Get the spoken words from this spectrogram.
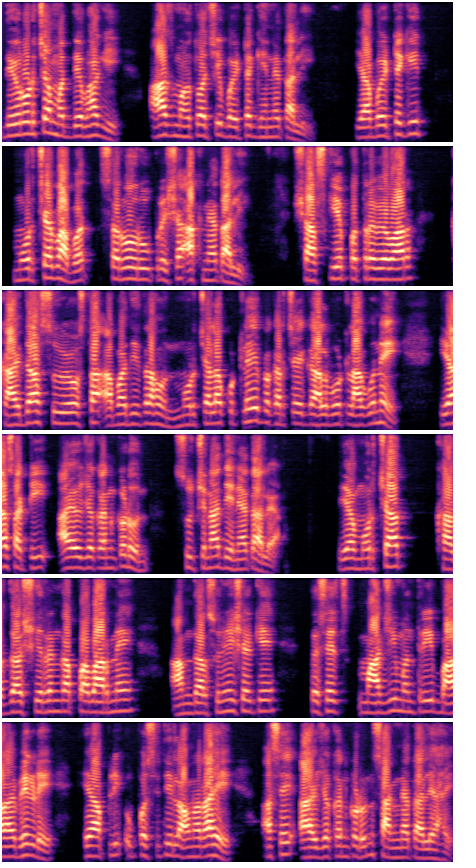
देवरोडच्या मध्यभागी आज महत्वाची बैठक घेण्यात आली. या बैठकीत मोर्चाबाबत सर्व रूपरेषा आखण्यात आली. शासकीय पत्रव्यवहार कायदा सुव्यवस्था अबाधित राहून मोर्चाला कुठल्याही प्रकारचे गालबोट लागू नये यासाठी आयोजकांकडून सूचना देण्यात आल्या. या मोर्चात खासदार श्रीरंगाप्पा बारणे आमदार सुनील शेळके तसेच माजी मंत्री बाळा भेगडे हे आपली उपस्थिती लावणार आहे असे आयोजकांकडून सांगण्यात आले आहे.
